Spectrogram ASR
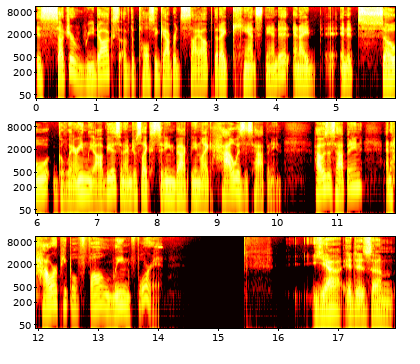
is such a redux of the Tulsi Gabbard psyop that I can't stand it, and I and it's so glaringly obvious, and I'm just like sitting back, being like, "How is this happening? How is this happening? And how are people falling for it?" Yeah, it is. Um,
